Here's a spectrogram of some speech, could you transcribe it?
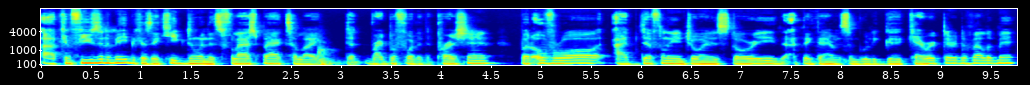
uh, confusing to me because they keep doing this flashback to like the, right before the depression. But overall, I'm definitely enjoying the story. I think they're having some really good character development.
